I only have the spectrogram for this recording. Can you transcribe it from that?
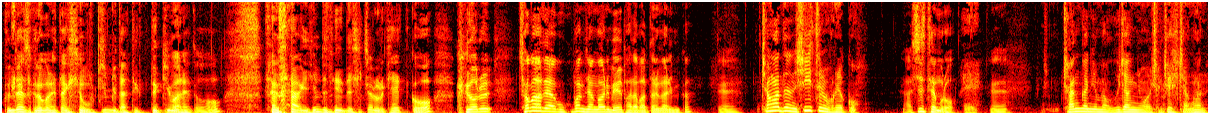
군대에서 그런 걸 했다는 게 좀 웃깁니다. 듣, 듣기만 해도. 상상하기 힘든 일인데 실제로 그렇게 했고, 그거를 청와대하고 국방장관이 매일 받아봤다는 거 아닙니까? 예. 청와대는 시스템을 보냈고. 아, 시스템으로? 예. 예. 장관님하고 의장님하고 정책실장은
